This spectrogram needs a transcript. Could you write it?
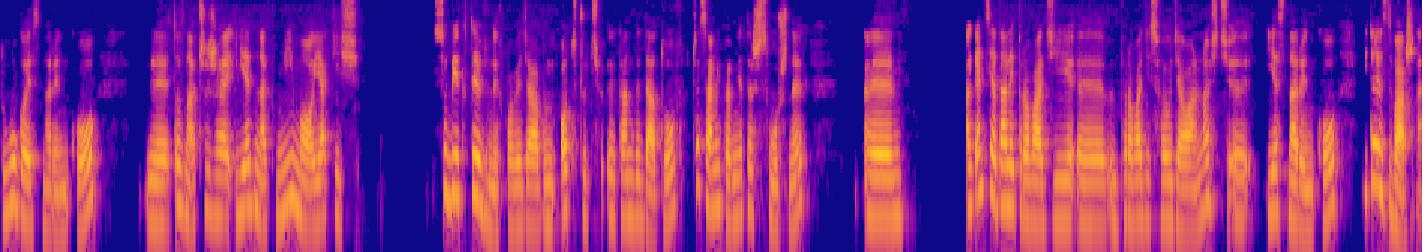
długo jest na rynku, to znaczy, że jednak mimo jakichś subiektywnych, powiedziałabym, odczuć y, kandydatów, czasami pewnie też słusznych. Agencja dalej prowadzi, y, prowadzi swoją działalność, y, jest na rynku i to jest ważne.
